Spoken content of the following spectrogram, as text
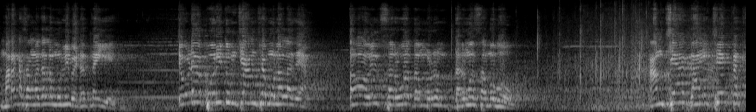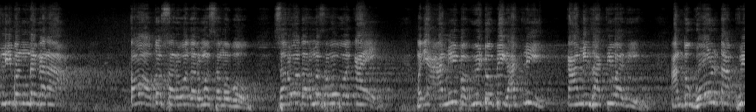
मराठा समाजाला मुली भेटत नाहीये. तेवढ्या पोरी तुमच्या आमच्या मुलाला द्या. तेव्हा होईल सर्व धर्म धर्म समभाव. आमच्या गायीचे कतली बंद करा. तेव्हा होतो सर्व धर्म समभाव. सर्व धर्म समभाव काय? म्हणजे आम्ही भगवी टोपी घातली का आम्ही जातीवादी? आणि तू गोल टापी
